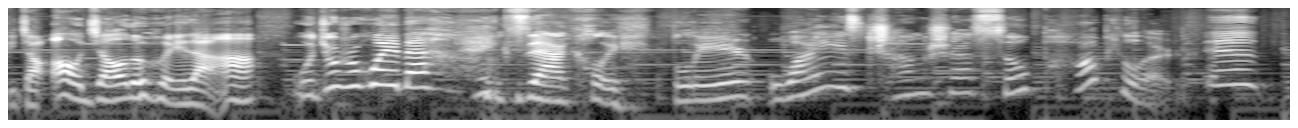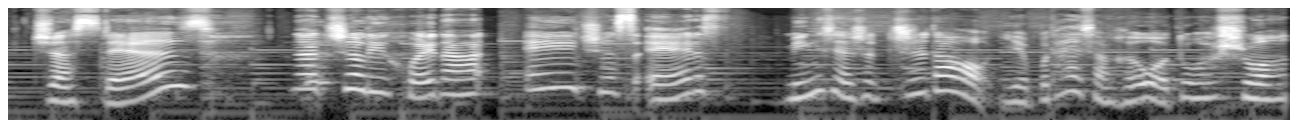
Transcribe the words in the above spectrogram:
比较傲娇的回答啊，我就是会呗。Exactly, Blair. Why is Changsha so popular? It just is. 那这里回答 it just is 明显是知道，也不太想和我多说，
